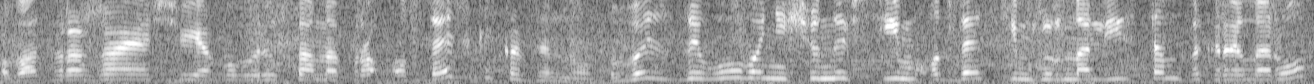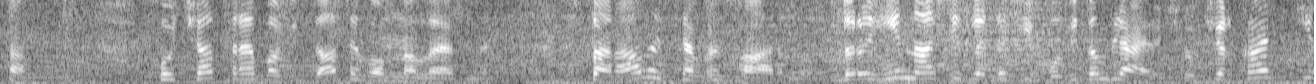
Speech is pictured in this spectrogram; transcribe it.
вас вражає, що я говорю саме про одеське казино? Ви здивовані, що не всім одеським журналістам закрили рота? Хоча треба віддати вам належне. Старалися ви гарно. Дорогі наші глядачі, повідомляю, що в Черкаській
